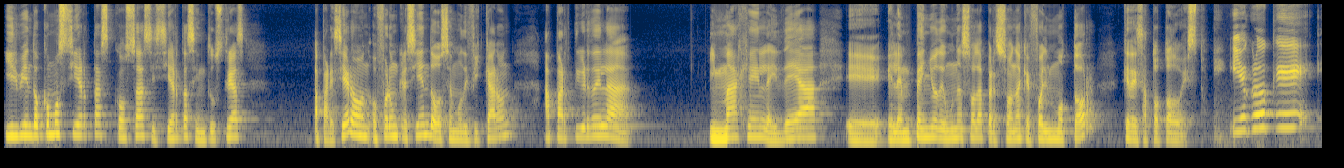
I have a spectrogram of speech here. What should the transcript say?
ir viendo cómo ciertas cosas y ciertas industrias aparecieron o fueron creciendo o se modificaron a partir de la imagen, la idea, eh, el empeño de una sola persona que fue el motor que desató todo esto. Y yo creo que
